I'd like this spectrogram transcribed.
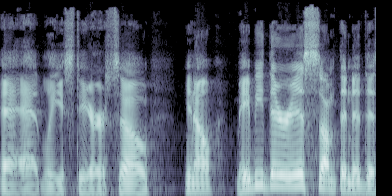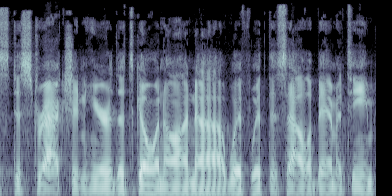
at least here. So, you know, maybe there is something to this distraction here that's going on uh, with with this Alabama team.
